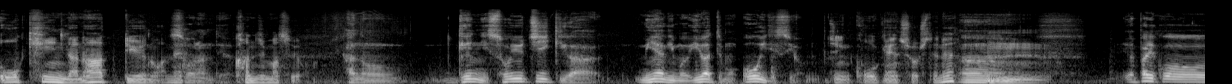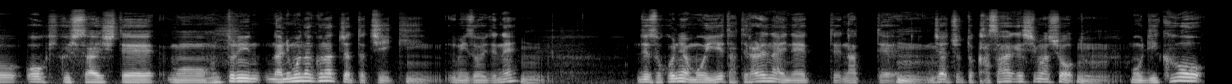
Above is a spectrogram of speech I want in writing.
大きいんだなっていうのはね、そうなんだよ。感じますよ。あの、現にそういう地域が宮城も岩手も多いですよ。人口減少してね。やっぱりこう、大きく被災して、もう本当に何もなくなっちゃった地域、海沿いでね。で、そこにはもう家建てられないねってなって、じゃあちょっとかさ上げしましょうと。もう陸を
